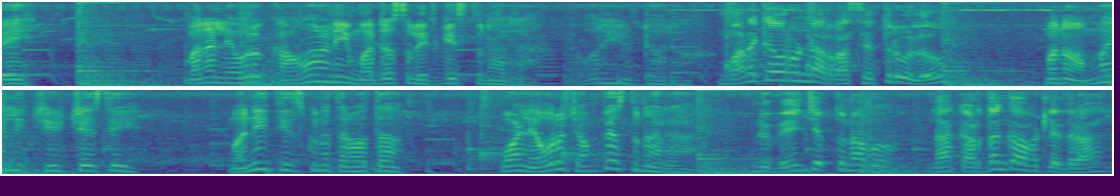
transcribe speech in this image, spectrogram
రేయ్ మనల్ని ఎవరు కావాలని ఈ మద్రసులు ఇరికిస్తున్నారా? ఎవరై ఉంటారు? మనకెవరున్నారా శత్రువులు? మనం అమ్మాయిని చీట్ చేసి మనీ తీసుకున్న తర్వాత వాళ్ళని ఎవరో చంపేస్తున్నారా? నువ్వేం చెప్తున్నావో? నాకు అర్థం కావట్లేదురా.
